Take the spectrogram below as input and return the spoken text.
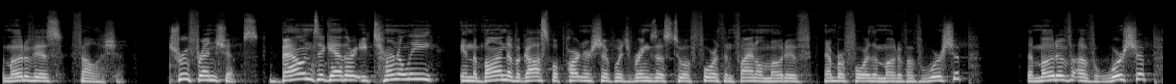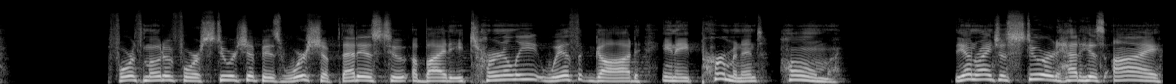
The motive is fellowship. True friendships, bound together eternally in the bond of a gospel partnership, which brings us to a fourth and final motive. Number four, the motive of worship. The motive of worship. Fourth motive for stewardship is worship. That is to abide eternally with God in a permanent home. The unrighteous steward had his eye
